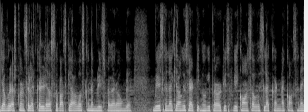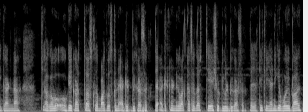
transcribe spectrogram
जब वो रेस्टोरेंट सेलेक्ट कर लेगा, उसके बाद क्या होगा, उसके अंदर मील्स वगैरह होंगे। मील्स के अंदर क्या होंगे? सेटिंग होगी प्रायोरिटीज़ होगी, कौन सा वो सिलेक्ट करना है, कौन सा नहीं करना। अगर वो ओके करता है, उसके बाद वो उसके अंदर एडिट भी कर सकता है। एडिट करने के बाद कर सकता है? चेंज शेड्यूल भी कर सकता है, ठीक है? यानी कि वही बात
